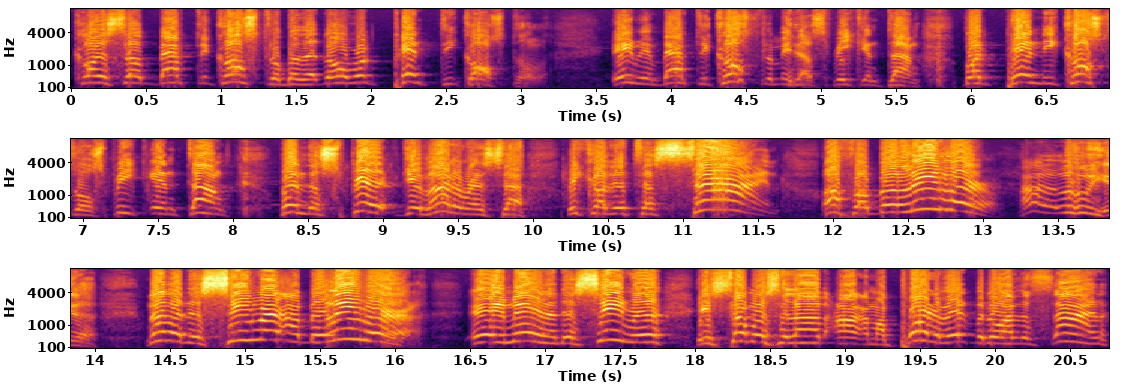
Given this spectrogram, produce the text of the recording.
call yourself Baptist-costal, but that don't work Pentecostal. Amen. Baptist-costal may not speak in tongues, but Pentecostal speak in tongues when the Spirit give utterance uh, because it's a sign of a believer. Hallelujah. Not a deceiver, a believer. Amen. A deceiver is someone said, I'm, a part of it, but don't have the sign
